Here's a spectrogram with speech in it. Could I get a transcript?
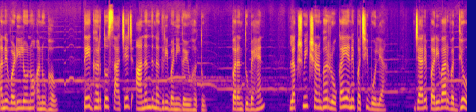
અને વડીલોનો અનુભવ, તે ઘર તો સાચે જ આનંદનગરી બની ગયું હતું. પરંતુ બહેન, લક્ષ્મી ક્ષણભર રોકાઈ અને પછી બોલ્યા, જ્યારે પરિવાર વધ્યો,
